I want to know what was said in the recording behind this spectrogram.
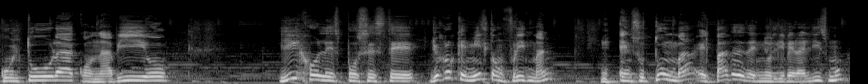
cultura, con avío. Híjoles, pues este, yo creo que Milton Friedman, en su tumba, el padre del neoliberalismo,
